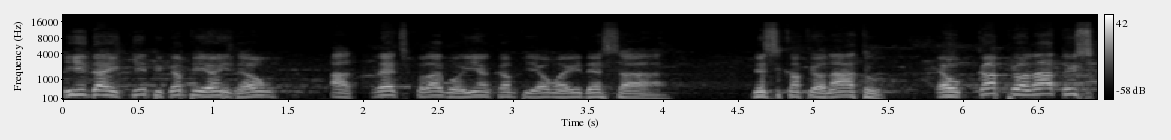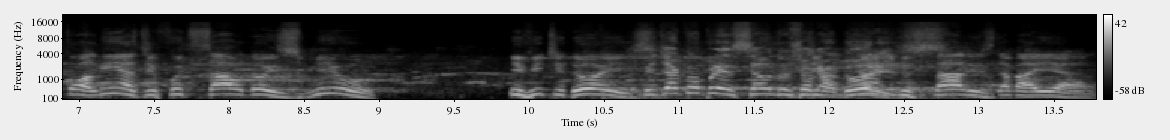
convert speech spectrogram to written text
e da equipe campeã, então, Atlético Lagoinha, campeão aí dessa, desse campeonato. É o Campeonato Escolinhas de Futsal 2022. Pedir a compreensão dos jogadores. dos Salles, da Bahia.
